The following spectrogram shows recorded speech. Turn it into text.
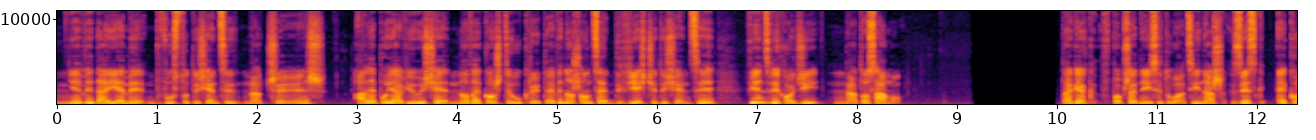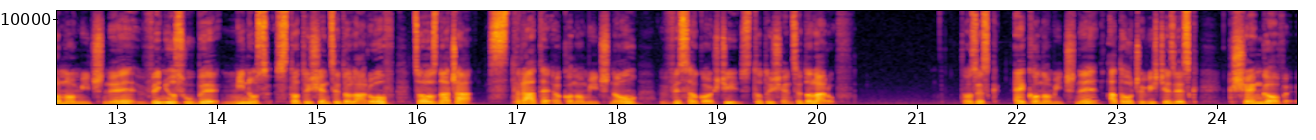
nie wydajemy 200 tysięcy na czynsz, ale pojawiły się nowe koszty ukryte wynoszące 200 tysięcy, więc wychodzi na to samo. Tak jak w poprzedniej sytuacji, nasz zysk ekonomiczny wyniósłby minus 100 tysięcy dolarów, co oznacza stratę ekonomiczną w wysokości 100 tysięcy dolarów. To zysk ekonomiczny, a to oczywiście zysk księgowy.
